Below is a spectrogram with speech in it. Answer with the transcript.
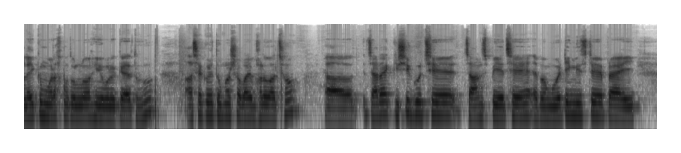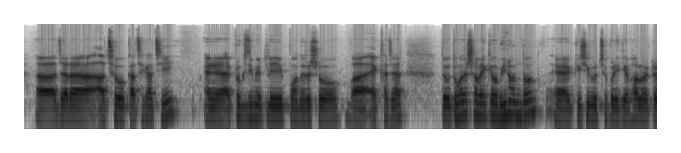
আলাইকুম রহমতুল্লাহি বরকাত আশা করি তোমরা সবাই ভালো আছো। যারা কৃষি গুছে চান্স পেয়েছে এবং ওয়েটিং লিস্টে প্রায় যারা আছো কাছাকাছি অ্যাপ্রক্সিমেটলি পনেরোশো বা এক হাজার তো তোমাদের সবাইকে অভিনন্দন কৃষি গুচ্ছ পরীক্ষায় ভালো একটা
